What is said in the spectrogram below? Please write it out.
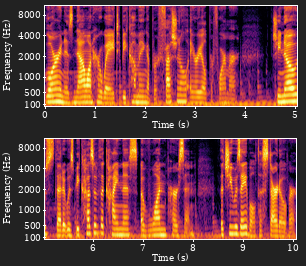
Lauren is now on her way to becoming a professional aerial performer. She knows that it was because of the kindness of one person that she was able to start over.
